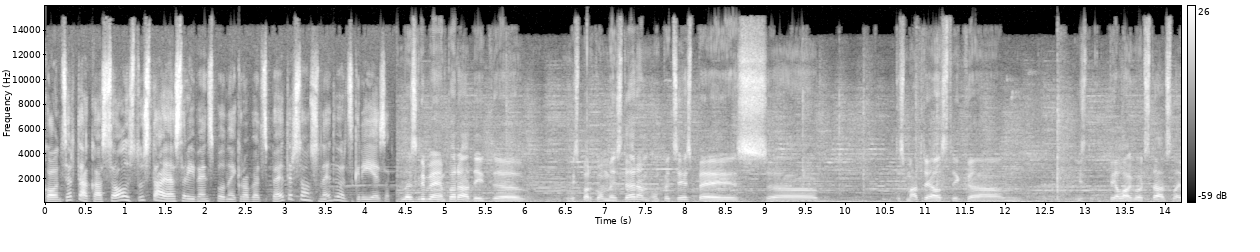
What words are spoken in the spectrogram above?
Koncertā kā solists uzstājās arī Ventspilnieki Roberts Petersons un Edvards Grieza. Mēs gribējām parādīt uh, vispār, ko mēs darām, un pēc iespējas uh, tas materiāls tika um, pielāgots tāds, lai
